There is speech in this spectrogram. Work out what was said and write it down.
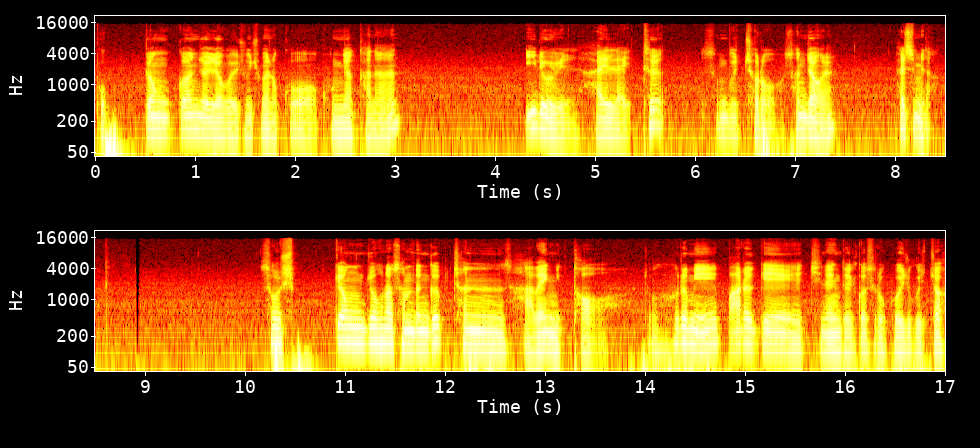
복병권 전력을 중심에 놓고 공략하는 일요일 하이라이트 승부처로 선정을 했습니다. 서울 10경주 호나 3등급 1400m 좀 흐름이 빠르게 진행될 것으로 보여주고 있죠.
